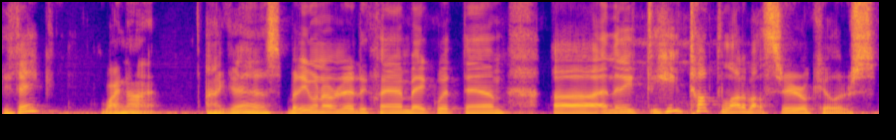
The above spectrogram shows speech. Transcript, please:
you think? Why not? I guess. But he went over to the clam bake with them. Uh, and then he, he talked a lot about serial killers.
